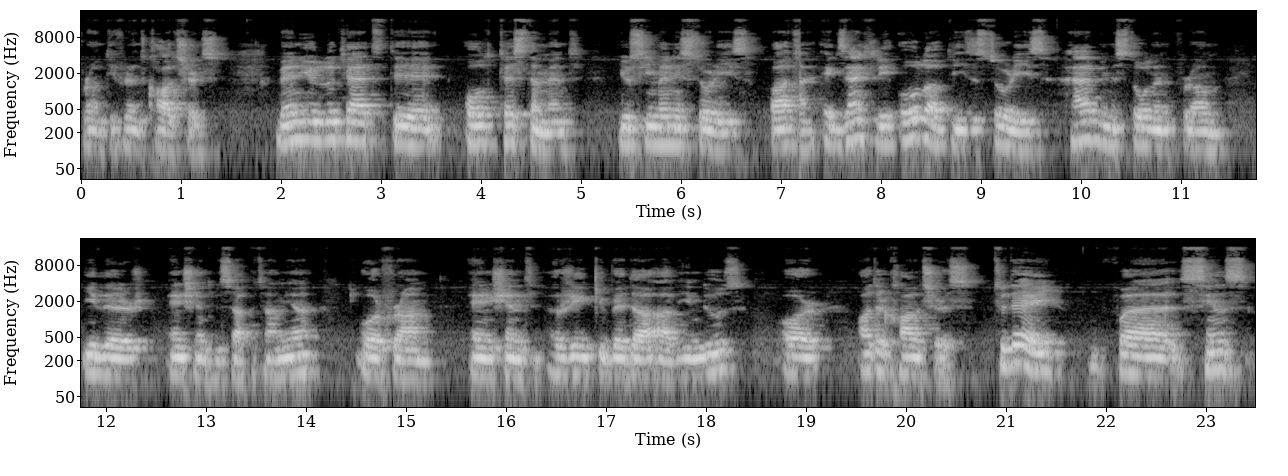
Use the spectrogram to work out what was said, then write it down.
from different cultures when you look at the Old Testament, you see many stories, but exactly all of these stories have been stolen from either ancient Mesopotamia or from ancient Rig Veda of Hindus or other cultures. Today, uh, since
